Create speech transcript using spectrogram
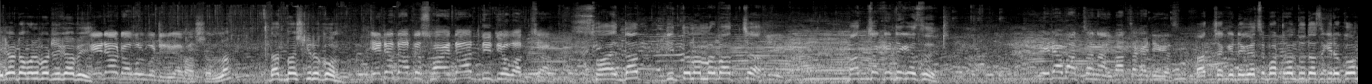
এটাও ডবল বডির গাবি এটাও ডবল বডির গাবি মাশাআল্লাহ। দাঁত বয়স কীরকম? এটা দাঁতে ছয় দাঁত দ্বিতীয় বাচ্চা। ছয় দাঁত দ্বিতীয় নম্বর বাচ্চা। বাচ্চা কেটে গেছে? এটা বাচ্চা নাই বাচ্চা কেটে গেছে। বাচ্চা কেটে গেছে। বর্তমান দুধ আছে কীরকম?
